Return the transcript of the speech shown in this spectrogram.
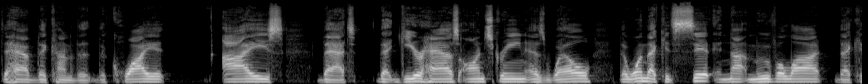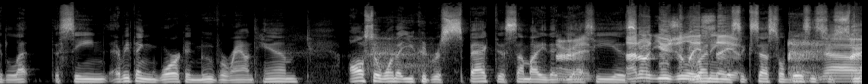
to have the kind of the, the quiet eyes that that Gere has on screen as well. The one that could sit and not move a lot, that could let the scene everything work and move around him. Also, one that you could respect as somebody that All yes, right. he is. I don't usually running say a it. successful uh, business. No, is smart.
